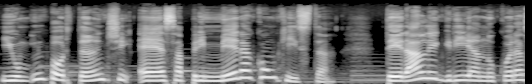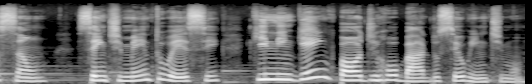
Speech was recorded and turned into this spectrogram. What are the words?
E o importante é essa primeira conquista, ter alegria no coração, sentimento esse que ninguém pode roubar do seu íntimo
